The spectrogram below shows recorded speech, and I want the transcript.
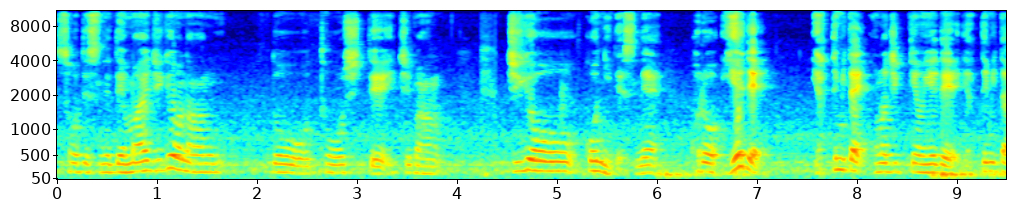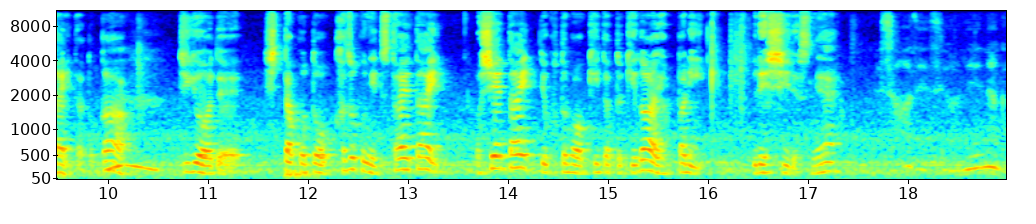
そうですね。出前授業などを通して一番授業後にですねこれを家でやってみたい。この実験を家でやってみたいだとか、うん、授業で知ったことを家族に伝えたい教えたいっていう言葉を聞いた時がやっぱり嬉しいですね。そうですよね。なんか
